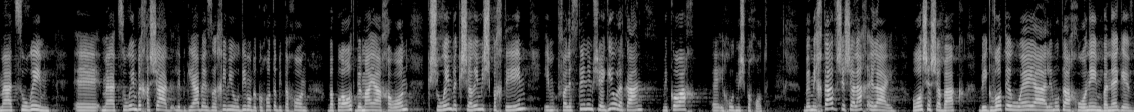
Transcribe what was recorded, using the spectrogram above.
מהעצורים מהעצורים בחשד לפגיעה באזרחים יהודים או בכוחות הביטחון בפרעות במאי האחרון קשורים בקשרים משפחתיים עם פלסטינים שהגיעו לכאן מכוח אה, איחוד משפחות. במכתב ששלח אליי ראש השב"כ בעקבות אירועי האלימות האחרונים בנגב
